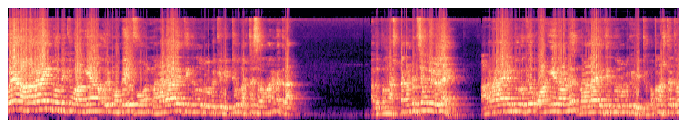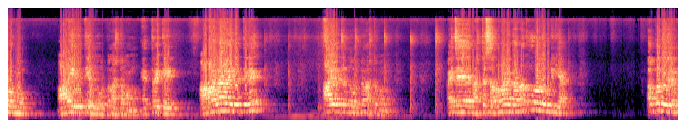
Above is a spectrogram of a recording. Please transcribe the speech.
ഒരാൾ ആറായിരം രൂപയ്ക്ക് വാങ്ങിയ ഒരു മൊബൈൽ ഫോൺ നാലായിരത്തി ഇരുന്നൂറ് രൂപയ്ക്ക് വിറ്റു. നഷ്ട ശതമാനം എത്ര? അതിപ്പോ നഷ്ടം കണ്ടുപിടിച്ചാൽ മതിയല്ലോ അല്ലേ? ആറായിരം രൂപക്ക് വാങ്ങിയതാണ് നാലായിരത്തി ഇരുന്നൂറ് രൂപയ്ക്ക് വിറ്റു. അപ്പൊ നഷ്ടം എത്ര വന്നു? ആയിരത്തി എണ്ണൂറ് രൂപ നഷ്ടം വന്നു. എത്രയ്ക്ക്? ആറായിരത്തിന് ആയിരത്തി എണ്ണൂറ് രൂപ നഷ്ടം വന്നു. അതിന്റെ നഷ്ട ശതമാനം കാണാൻ നൂറോട് കുടിക്കുക അപ്പൊ ദൂരം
